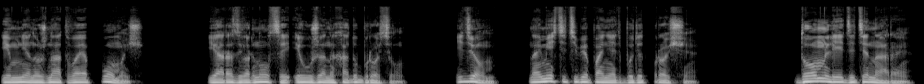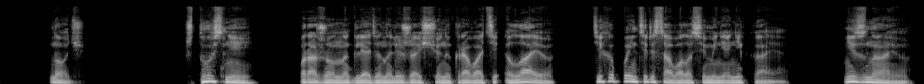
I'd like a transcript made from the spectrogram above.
и мне нужна твоя помощь. Я развернулся и уже на ходу бросил. Идем, на месте тебе понять будет проще. Дом леди Тенары. Ночь. Что с ней? Пораженно глядя на лежащую на кровати Элаю, Тихо поинтересовалась у меня Никая. «Не знаю»,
